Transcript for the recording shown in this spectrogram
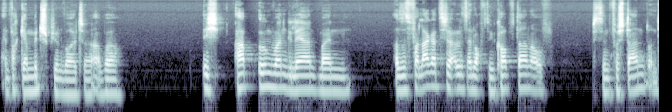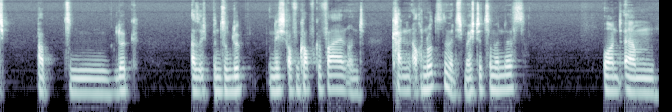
einfach gern mitspielen wollte. Aber ich habe irgendwann gelernt, mein, also es verlagert sich ja alles einfach auf den Kopf dann, auf ein bisschen Verstand und ich habe zum Glück, also ich bin zum Glück nicht auf den Kopf gefallen und kann ihn auch nutzen, wenn ich möchte zumindest. Und ähm,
